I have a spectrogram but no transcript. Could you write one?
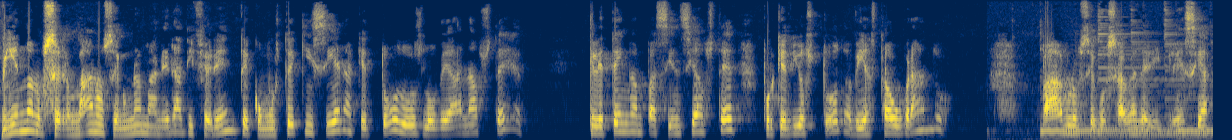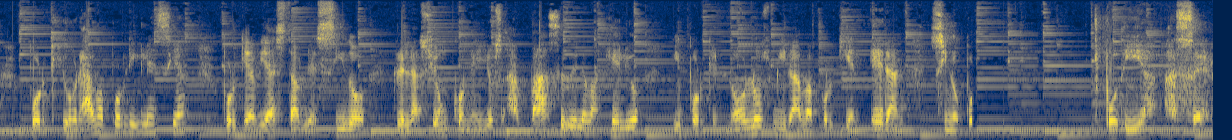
Viendo a los hermanos en una manera diferente, como usted quisiera que todos lo vean a usted que le tengan paciencia a usted, porque Dios todavía está obrando. Pablo se gozaba de la iglesia porque oraba por la iglesia, porque había establecido relación con ellos a base del Evangelio y porque no los miraba por quien eran, sino por podía hacer.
